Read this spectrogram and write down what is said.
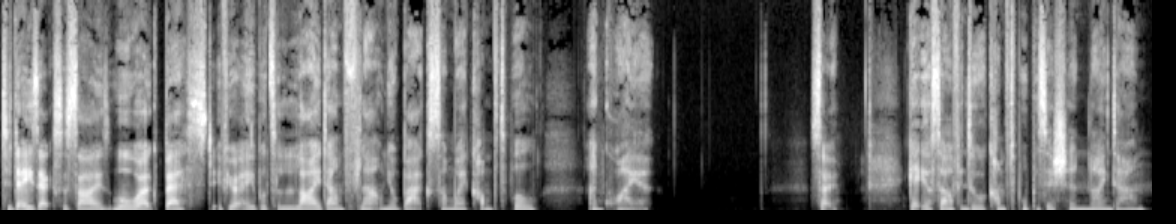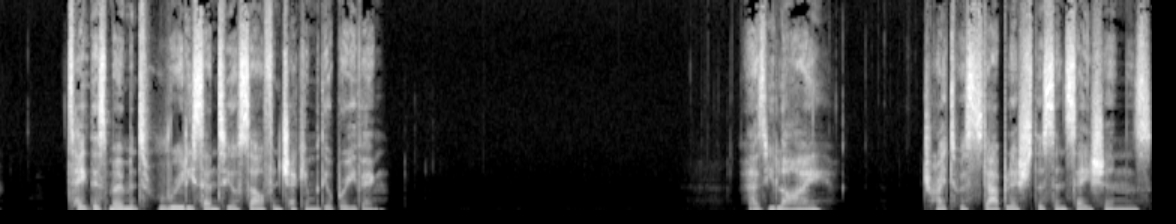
Today's exercise will work best if you're able to lie down flat on your back somewhere comfortable and quiet. So, get yourself into a comfortable position lying down. Take this moment to really center yourself and check in with your breathing. As you lie, try to establish the sensations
